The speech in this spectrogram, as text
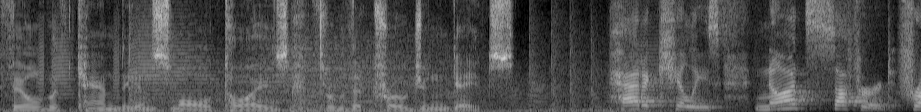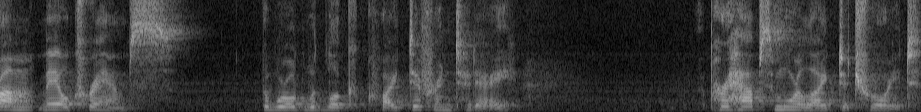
filled with candy and small toys through the Trojan gates. Had Achilles not suffered from male cramps, the world would look quite different today. Perhaps more like Detroit.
